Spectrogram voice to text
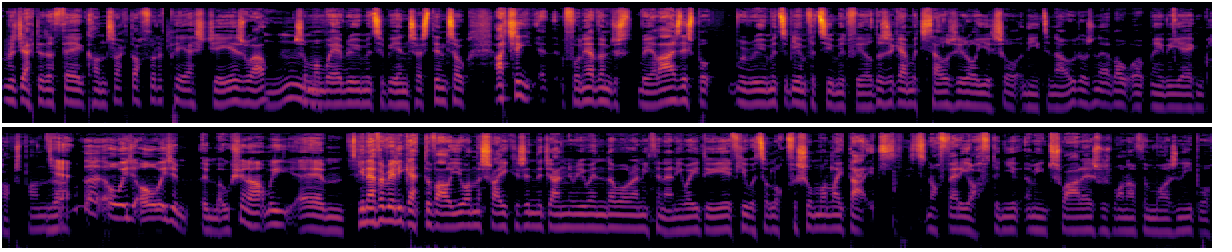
rejected a third contract offer at PSG as well. Someone we're rumoured to be interested. So, actually, uh, funny, I don't just realise this, but we're rumoured to be in for two midfielders again, which tells you all you sort of need to know, doesn't it, about what maybe Jurgen Klopp's plans Yeah, are. well, always always in, in motion, aren't we? Um, You never really get the value on the strikers in the January window or anything anyway, do you? If you were to look for someone like that, it's it's not very often. You, I mean, Suarez was one of them, wasn't he? But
